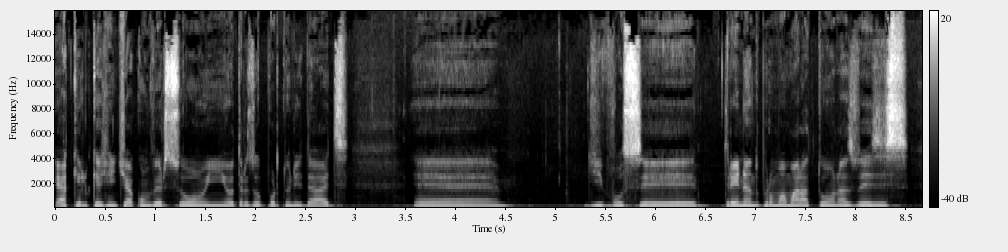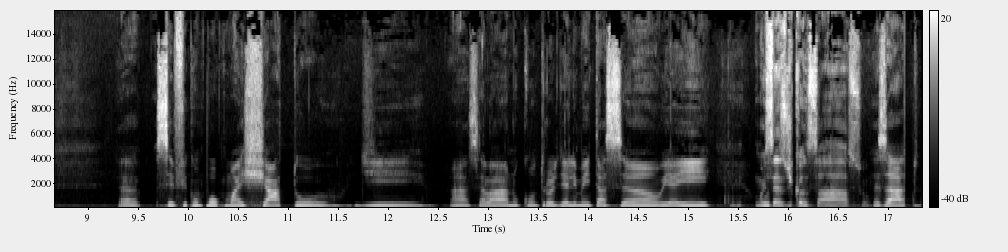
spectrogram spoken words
é aquilo que a gente já conversou em outras oportunidades. É, de você treinando para uma maratona, às vezes é, você fica um pouco mais chato de ah, sei lá, no controle de alimentação e aí... Um excesso de cansaço. Exato.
